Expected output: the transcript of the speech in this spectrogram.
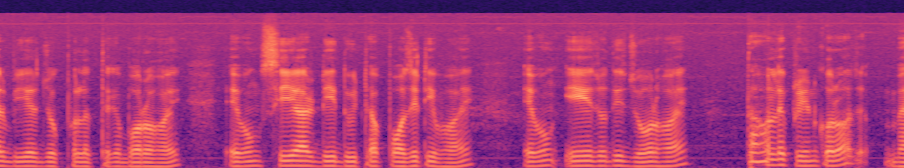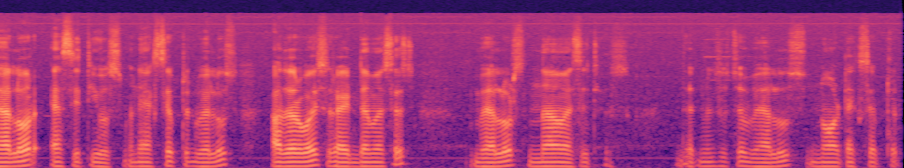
আর বি এর যোগফলের থেকে বড় হয় এবং সি আর ডি দুইটা পজিটিভ হয় এবং এ যদি জোর হয়, তাহলে প্রিন্ট করো যে ভ্যালোর অ্যাসিটিউস মানে accepted values otherwise write the message ভ্যালোরস নাও অ্যাসিটিউস দ্যাট মিনস হচ্ছে ভ্যালুস নট অ্যাকসেপ্টেড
